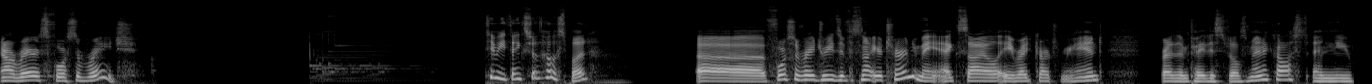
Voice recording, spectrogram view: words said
And our rare is Force of Rage. Timmy, thanks for the host, bud. Uh, Force of Rage reads, if it's not your turn, you may exile a red card from your hand rather than pay this spell's mana cost, and you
